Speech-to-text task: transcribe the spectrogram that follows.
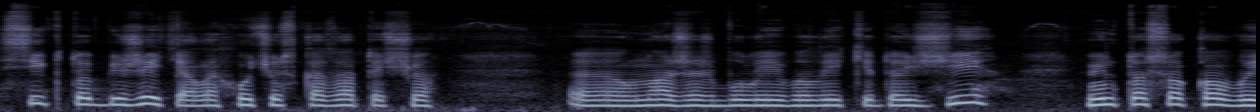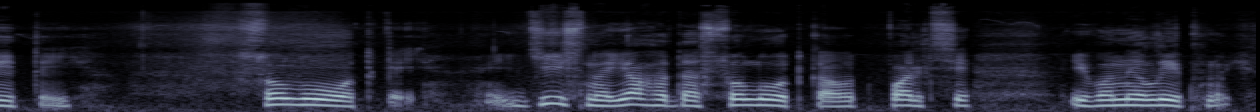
сік то біжить, але хочу сказати, що е, у нас же ж були і великі дощі. Він то соковитий, солодкий. Дійсно, ягода солодка, от пальці і вони липнуть.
